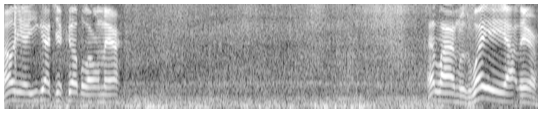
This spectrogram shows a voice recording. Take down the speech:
Oh yeah, you got your couple on there. That line was way out there.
